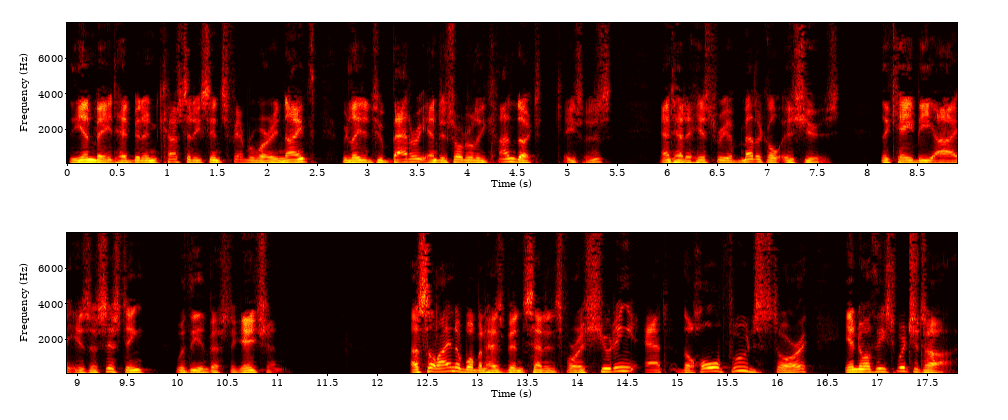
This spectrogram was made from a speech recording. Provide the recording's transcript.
The inmate had been in custody since February 9th related to battery and disorderly conduct cases and had a history of medical issues. The KBI is assisting with the investigation. A Salina woman has been sentenced for a shooting at the Whole Foods store in Northeast Wichita.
